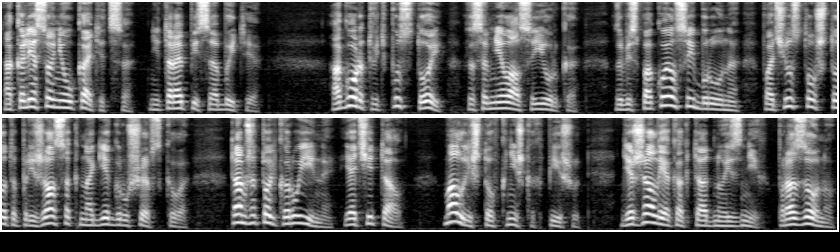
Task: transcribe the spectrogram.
А колесо не укатится. Не торопи события. А город ведь пустой, засомневался Юрка. Забеспокоился и Бруно. Почувствовал что-то, прижался к ноге Грушевского. Там же только руины. Я читал. Мало ли что в книжках пишут. Держал я как-то одну из них. Про зону.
